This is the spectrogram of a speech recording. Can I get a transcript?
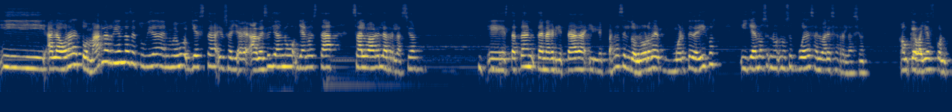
Y a la hora de tomar las riendas de tu vida de nuevo, ya está, o sea, ya, a veces ya no, ya no está salvable la relación. Eh, está tan, tan agrietada y le pasas el dolor de muerte de hijos, y ya no, no, no se puede salvar esa relación, aunque vayas con,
